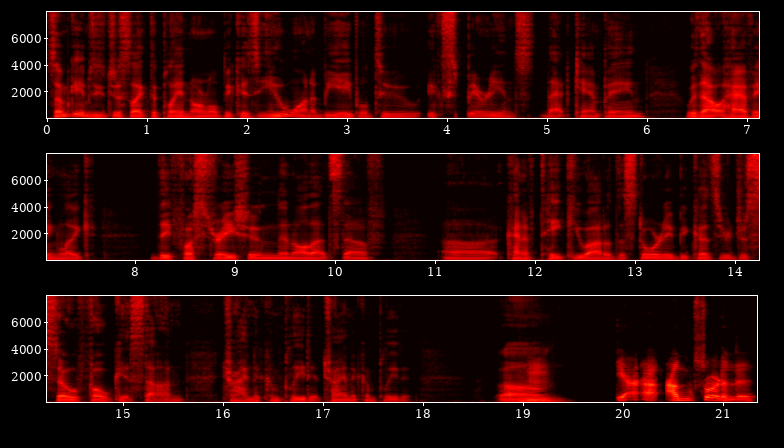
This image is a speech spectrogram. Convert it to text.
some games you just like to play normal because you want to be able to experience that campaign without having like the frustration and all that stuff uh, kind of take you out of the story because you're just so focused on trying to complete it, trying to complete it. Um, mm-hmm. Yeah, I, am sort of the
